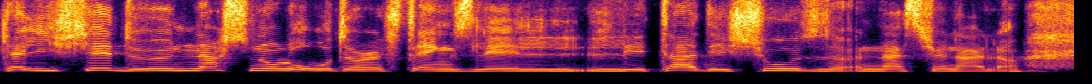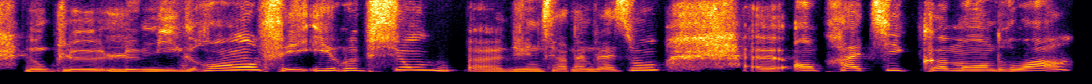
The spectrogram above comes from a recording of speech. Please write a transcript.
qualifiait de national order of things, l'état des choses nationales. Donc le, le migrant fait irruption d'une certaine façon, en pratique comme en droit,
